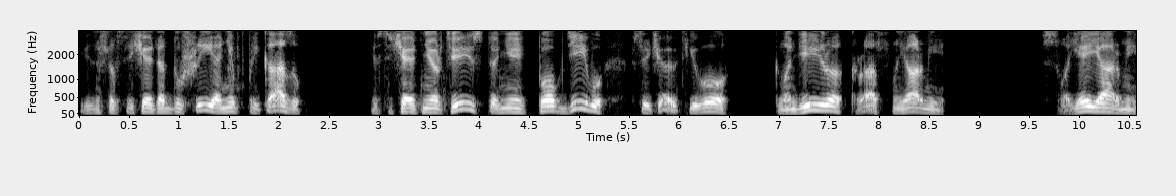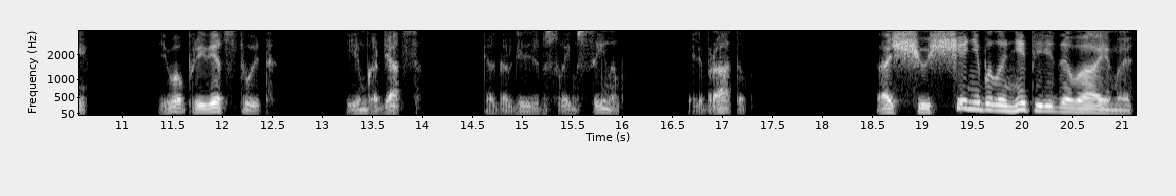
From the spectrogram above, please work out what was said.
видно, что встречают от души, а не по приказу. И встречают не артиста, не поп-диву, встречают его, командира Красной Армии, своей армии. Его приветствуют, и им гордятся, как гордились бы своим сыном или братом. Ощущение было непередаваемое.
